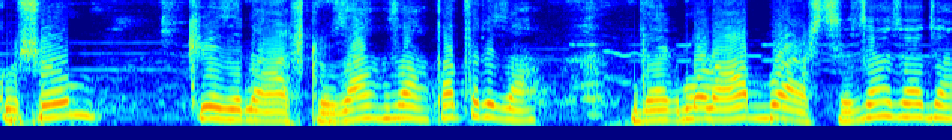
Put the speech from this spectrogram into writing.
কুসুম, কে যেন আসলো, যা যা, তাড়াতাড়ি যা। দেখ হয় আব্বু আসছে, যা যা যা।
